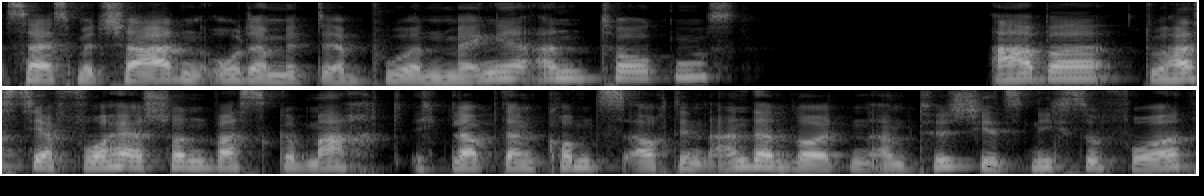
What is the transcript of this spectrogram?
Sei es mit Schaden oder mit der puren Menge an Tokens. Aber du hast ja vorher schon was gemacht. Ich glaube, dann kommt es auch den anderen Leuten am Tisch jetzt nicht so vor,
